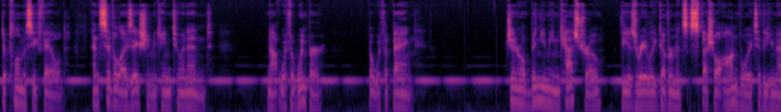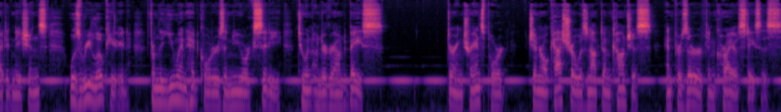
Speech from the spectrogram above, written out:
Diplomacy failed, and civilization came to an end, not with a whimper, but with a bang. General Benjamin Castro, the Israeli government's special envoy to the United Nations, was relocated from the UN headquarters in New York City to an underground base. During transport, General Castro was knocked unconscious and preserved in cryostasis.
